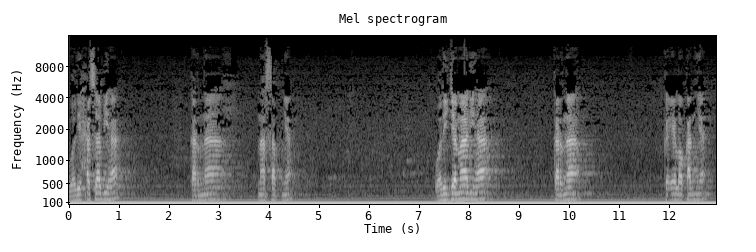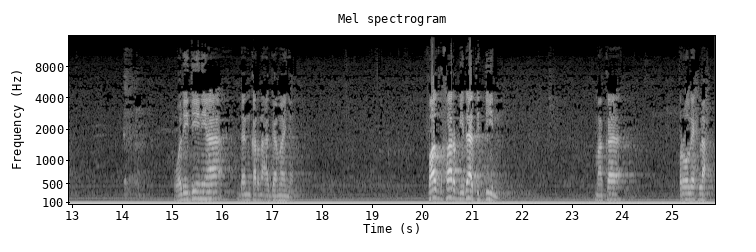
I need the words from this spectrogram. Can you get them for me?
wali hasabiha karena nasabnya. Wali jamaliha karena keelokannya. Wali diniha dan karena agamanya. Fadfar bidatid din. Maka perolehlah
